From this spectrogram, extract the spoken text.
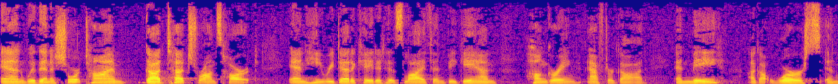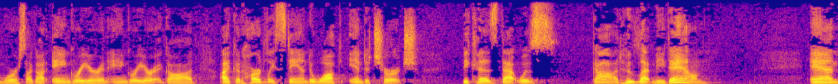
And within a short time, God touched Ron's heart, and he rededicated his life and began hungering after God. And me, I got worse and worse. I got angrier and angrier at God. I could hardly stand to walk into church because that was God who let me down. And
